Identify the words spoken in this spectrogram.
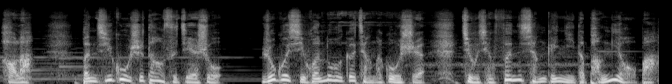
好了，本期故事到此结束。如果喜欢洛哥讲的故事，就请分享给你的朋友吧。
